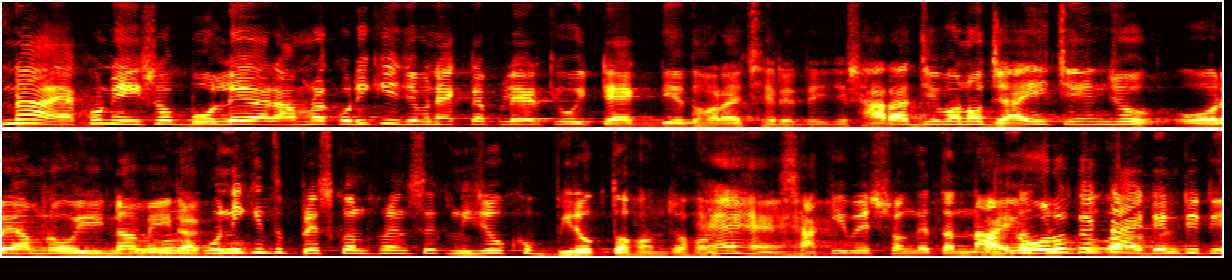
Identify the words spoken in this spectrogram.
না এখন এইসব বলে আর আমরা করি কি যেমন একটা প্লেয়ারকে ওই ট্যাগ দিয়ে ধরায় ছেড়ে দেই যে সারা জীবনও যাই চেঞ্জ হোক ওরে আমরা ওই নামেই উনি কিন্তু প্রেস কনফারেন্সে নিজেও খুব বিরক্ত হন যখন হ্যাঁ, হ্যাঁ। সাকিবের সঙ্গে তার নাম ভাই ওরও তো একটা আইডেন্টিটি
